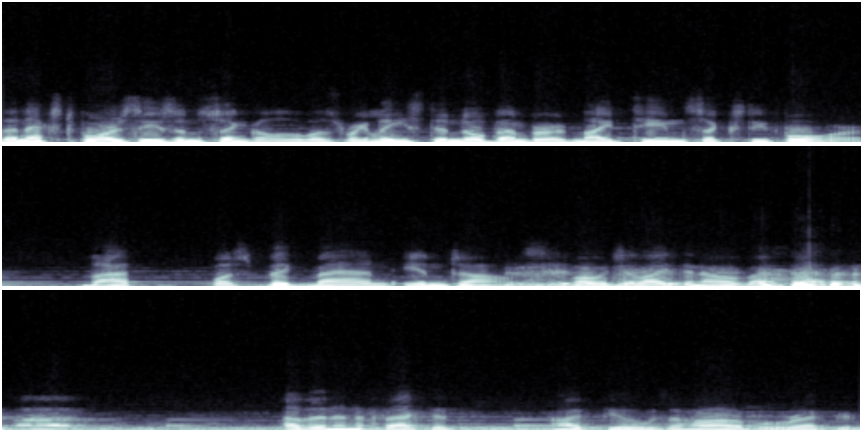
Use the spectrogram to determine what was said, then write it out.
The next four season single was released in November 1964. That was Big Man in Town. What would you like to know about that? Uh, Other than the fact that I feel it was a horrible record.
